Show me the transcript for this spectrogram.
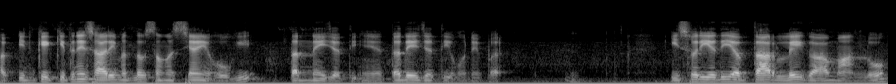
अब इनके कितने सारी मतलब समस्याएँ होगी, तन्ने जति तदे जति होने पर। ईश्वर यदि अवतार लेगा, मान लो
